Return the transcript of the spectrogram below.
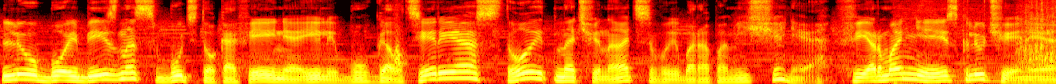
Любой бизнес, будь то кофейня или бухгалтерия, стоит начинать с выбора помещения. Ферма не исключение.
